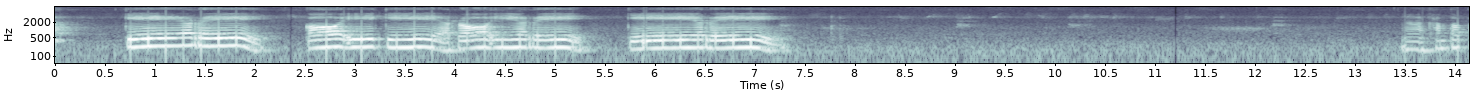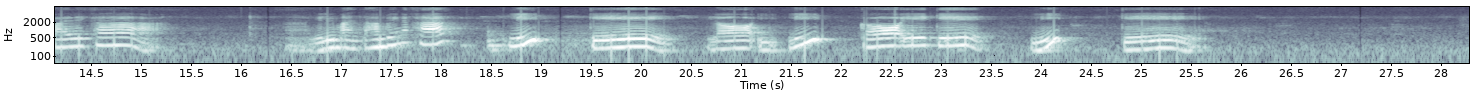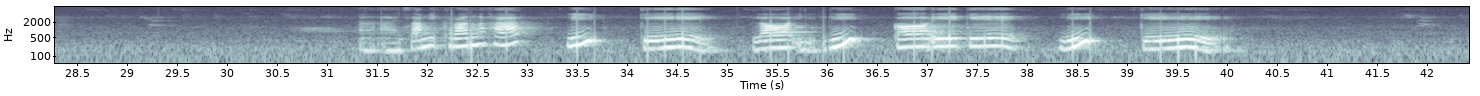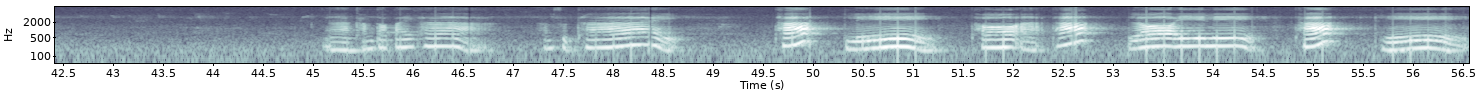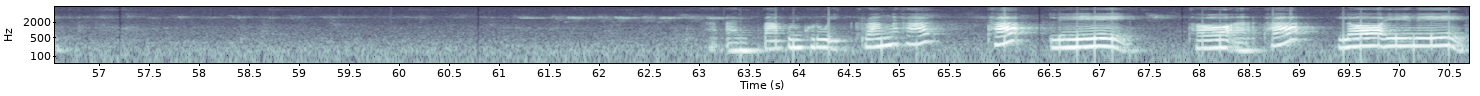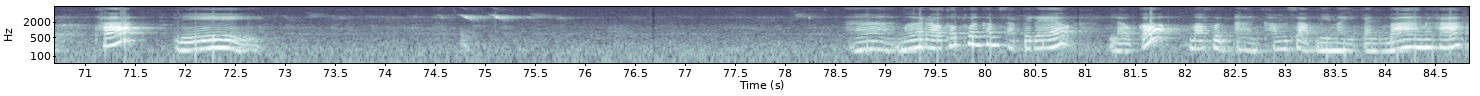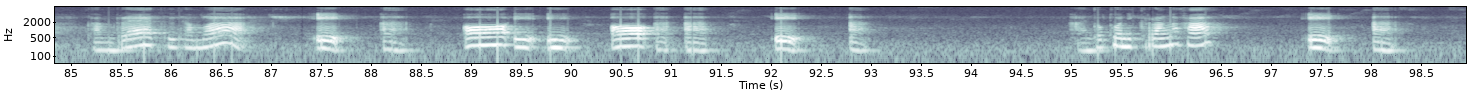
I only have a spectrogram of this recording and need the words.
เกเร กอเอเก รอเอเร เกเร อ่า คำต่อไปเลยค่ะอ่าอย่าลืมอ่านตามด้วยนะคะ ลิเกลออีลิกอเอเก ลิเกอ่าอ่านซ้ำอีกครั้งนะคะ ลิเกลออีลิกอเอเก ลิเก อ่า คำต่อไปค่ะคำสุดท้าย ทะเล ทออะทะลอเอเล ทะเล อ่านตามคุณครูอีกครั้งนะคะ ทะเล ทออะทะลอเอเล ทะเล อ่าเมื่อเรา ทวนคำศัพท์ไปแล้ว เราก็มาฝึกอ่านคำศัพท์ใหม่ๆกันบ้างนะคะคำแรกคือคำว่า เอะอะอเอเอะออะอะเอะอะอ่านทบทวนอีกครั้งนะคะ เอะอะ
